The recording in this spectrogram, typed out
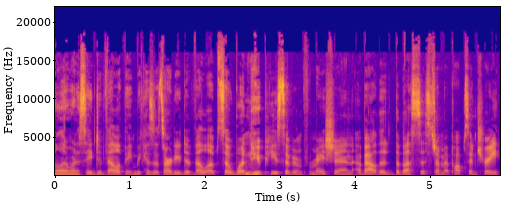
well, I want to say developing because it's already developed. So, one new piece of information about the, the bus system at Pop Century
